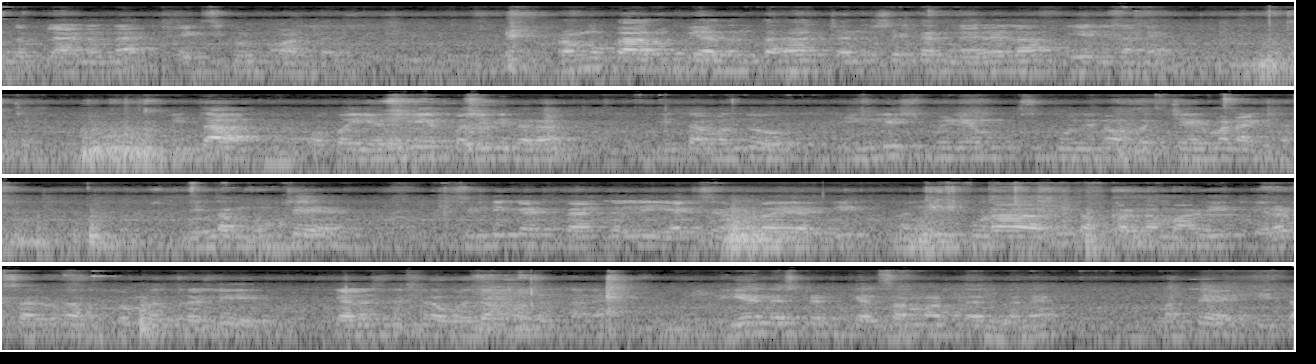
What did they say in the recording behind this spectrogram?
ಒಂದು ಪ್ಲ್ಯಾನನ್ನು ಎಕ್ಸಿಕ್ಯೂಟ್ ಮಾಡ್ತಾರೆ. ಪ್ರಮುಖ ಆರೋಪಿಯಾದಂತಹ ಚಂದ್ರಶೇಖರ್ ನೆರೆಲ ಏನಿದ್ದಾನೆ? ಈತ ಒಬ್ಬ ಎಲ್ ಎ ಪದವೀಧರ ಈತ ಒಂದು ಇಂಗ್ಲಿಷ್ ಮೀಡಿಯಂ ಸ್ಕೂಲಿನ ಒಬ್ಬ ಚೇರ್ಮನ್ ಆಗಿದ್ದಾರೆ ಈತ ಮುಂಚೆ ಸಿಂಡಿಕೇಟ್ ಬ್ಯಾಂಕಲ್ಲಿ ಎಕ್ಸ್ ಎಂಪ್ಲಾಯಿ ಆಗಿ ಅಲ್ಲಿ ಕೂಡ ತಪ್ಪನ್ನು ಮಾಡಿ ಎರಡು ಸಾವಿರದ ಹತ್ತೊಂಬತ್ತರಲ್ಲಿ ಕೆಲಸದಿಂದ ವಜಾ ಮಾಡಿರ್ತಾನೆ ರಿಯಲ್ ಎಸ್ಟೇಟ್ ಕೆಲಸ ಮಾಡ್ತಾ ಇರ್ತಾನೆ. ಮತ್ತು ಈತ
